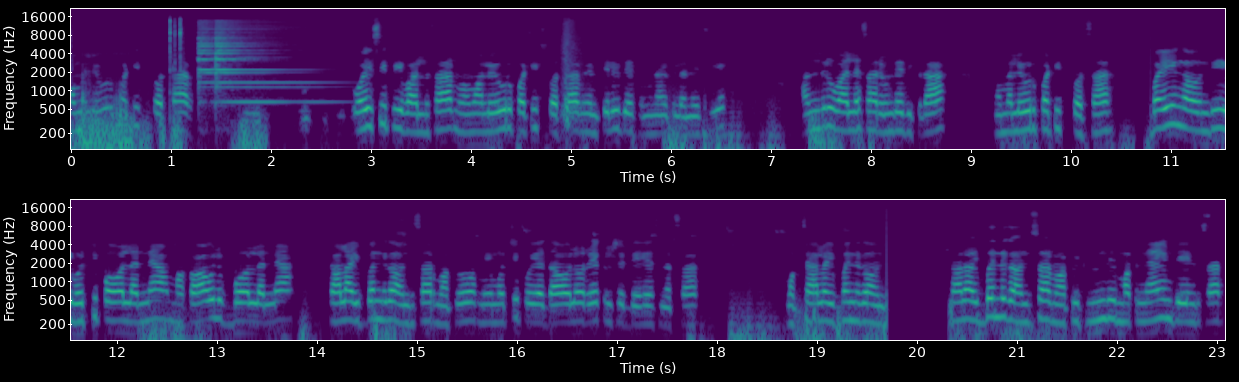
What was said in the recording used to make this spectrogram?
మమ్మల్ని ఎవరు పట్టించుకోరు సార్. వైసీపీ వాళ్ళు సార్ మమ్మల్ని ఎవరు పట్టించుకోరు సార్. మేము తెలుగుదేశం నాయకులు అనేసి అందరూ వాళ్ళే సార్ ఉండేది ఇక్కడ. మమ్మల్ని ఎవరు పట్టించుకోరు సార్. భయంగా ఉంది. వచ్చి పోవాలన్నా మాకు ఆవులకు పోవాలన్నా చాలా ఇబ్బందిగా ఉంది సార్ మాకు. మేము వచ్చిపోయే దావలో రేకుల షెడ్ వేసేసినారు సార్. మాకు చాలా ఇబ్బందిగా ఉంది. చాలా ఇబ్బందిగా ఉంది సార్ మాకు. ఇట్లుంది ఉంది మాకు న్యాయం చేయండి సార్.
